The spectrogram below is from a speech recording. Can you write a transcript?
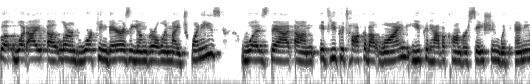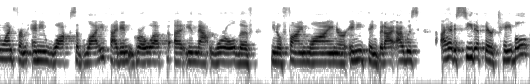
But what I uh, learned working there as a young girl in my 20s was that um, if you could talk about wine, you could have a conversation with anyone from any walks of life. I didn't grow up uh, in that world of, you know, fine wine or anything, but I, I was I had a seat at their table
